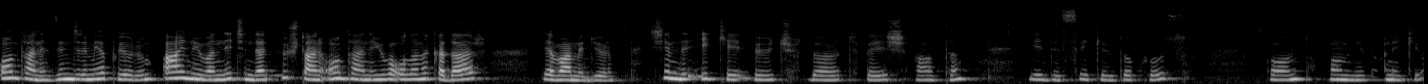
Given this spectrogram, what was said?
10 tane zincirimi yapıyorum. Aynı yuvanın içinden 3 tane 10 tane yuva olana kadar devam ediyorum. Şimdi 2, 3, 4, 5, 6, 7, 8, 9, 10, 11, 12,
